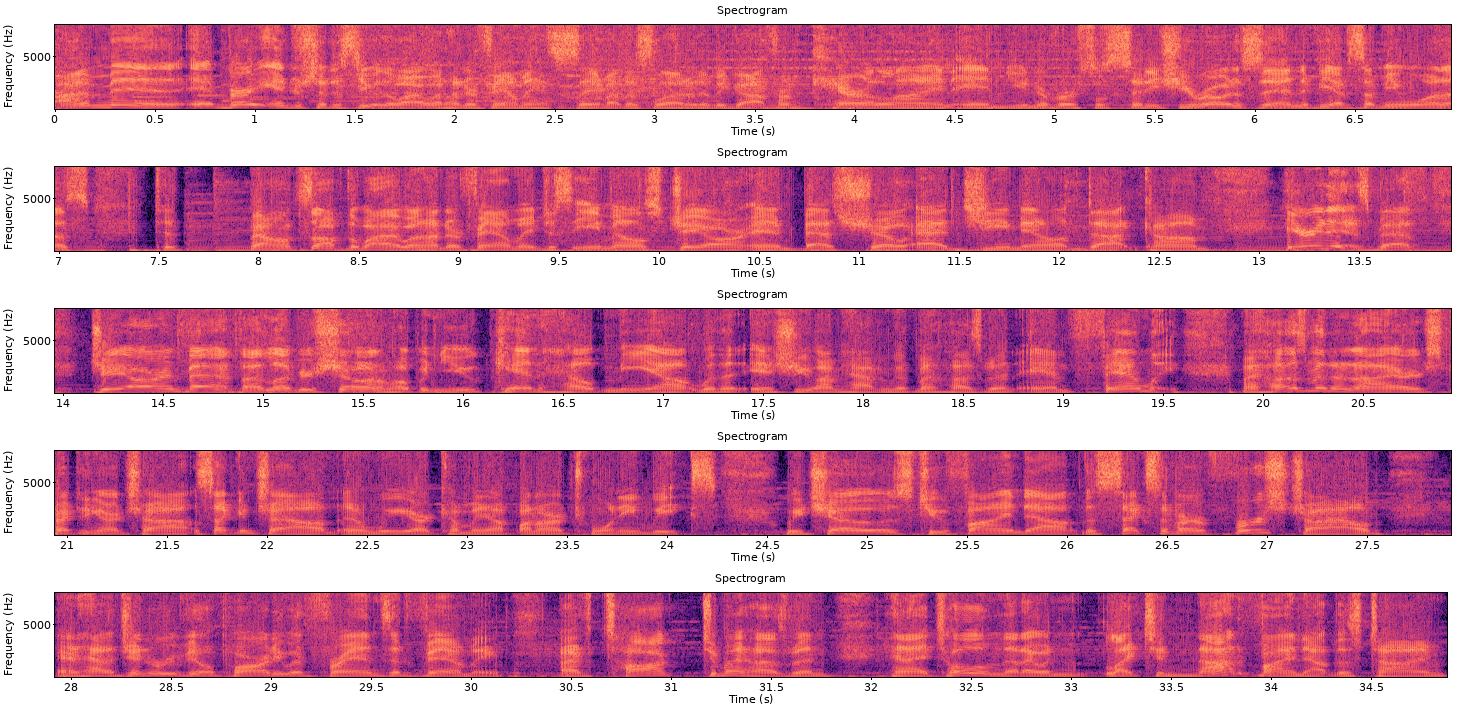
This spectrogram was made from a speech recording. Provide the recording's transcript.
I'm uh, very interested to see what the Y100 family has to say about this letter that we got from Caroline in Universal City. She wrote us in. If you have something you want us to bounce off the Y100 family, just email us, jr and Beth show at gmail.com. Here it is, Beth. JR and Beth, I love your show, and I'm hoping you can help me out with an issue I'm having with my husband and family. My husband and I are expecting our child, second child, and we are coming up on our 20 weeks. We chose to find out the sex of our first child and had a gender reveal party with friends and family. I've talked to my husband, and I told him that I would like to not find out this time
